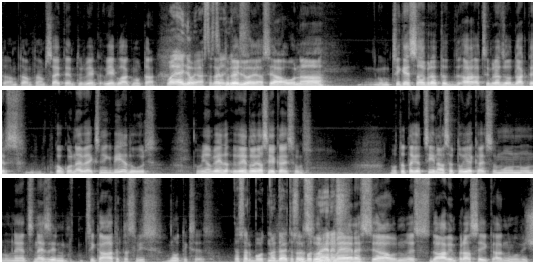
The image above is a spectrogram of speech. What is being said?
tām, tām, tām saitēm tur vieglāk. Nu, tā, lai eļojās tas lai tur eļojās, jā. Un, un, cik es sapratu, tad acīm redzot, doktors kaut ko neveiksmīgi bija iedūris. Viņam veidojās iekaisums. Nu, tad tagad cīnās ar to iekaisumu. Un, un, un neviens nezina, cik ātri tas viss notiksies. Tas var būt nedēļa, tas, tas var būt mēnesis. mēnesis jā, es dāvim prasīju, ka nu, viņš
